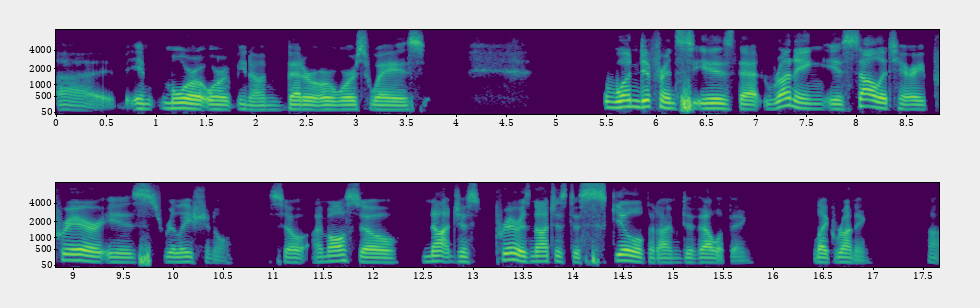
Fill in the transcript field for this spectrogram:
uh, in more or you know in better or worse ways one difference is that running is solitary, prayer is relational. So I'm also not just, prayer is not just a skill that I'm developing, like running. Uh,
